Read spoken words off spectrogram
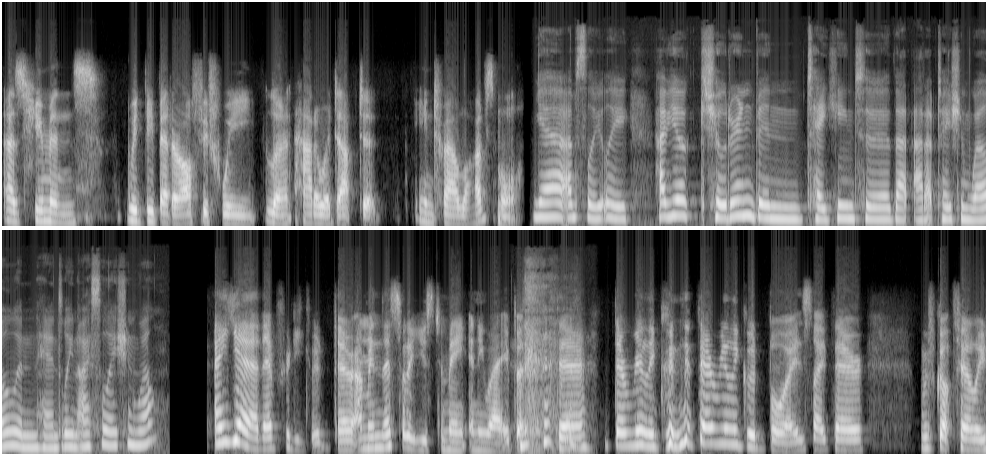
as humans we'd be better off if we learnt how to adapt it into our lives more. Yeah, absolutely. Have your children been taking to that adaptation well and handling isolation well? Uh, yeah, they're pretty good. They're, I mean, they're sort of used to me anyway, but they're they're really good. They're really good boys. Like they're, we've got fairly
